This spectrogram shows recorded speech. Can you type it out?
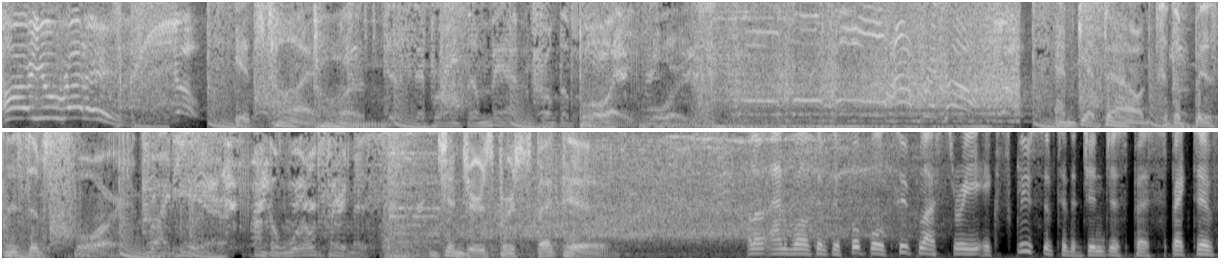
Are you ready? It's time, to separate the men from the boys. And get down to the business of sport right here on the world famous Ginger's Perspective. Hello and welcome to Football 2 Plus 3, exclusive to the Ginger's Perspective.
